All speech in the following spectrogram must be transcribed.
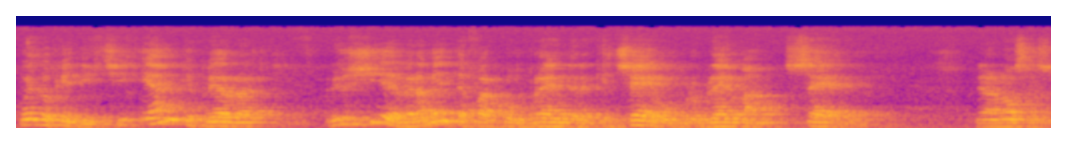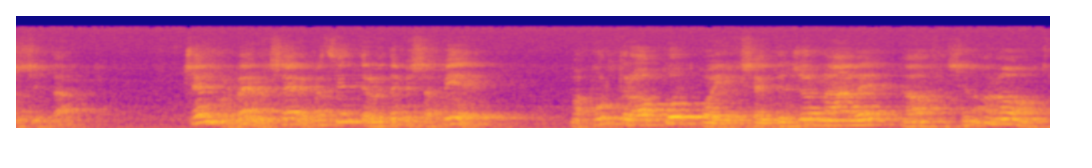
quello che dici e anche per riuscire veramente a far comprendere che c'è un problema serio nella nostra società. C'è un problema serio, il paziente lo deve sapere ma purtroppo poi sente il giornale, no? dice no, no,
